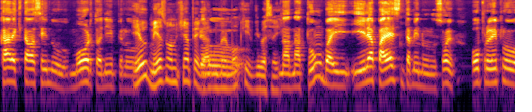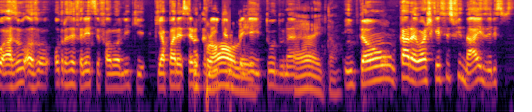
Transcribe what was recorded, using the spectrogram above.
cara que estava sendo morto ali pelo. Eu mesmo não tinha pegado, pelo, meu irmão que viu essa aí. Na, na tumba, e, e, ele aparece também no, no, sonho. Ou, por exemplo, as, as, outras referências que você falou ali que, que apareceram o também, Crowley. que eu peguei tudo, né? É, então. Então, cara, eu acho que esses finais, eles,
